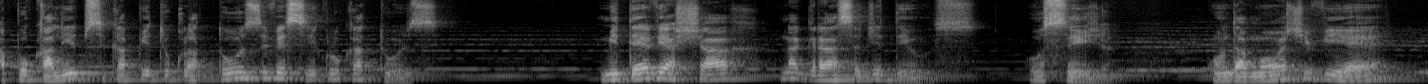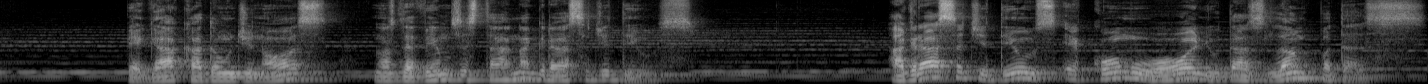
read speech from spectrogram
Apocalipse capítulo 14, versículo 14. Me deve achar na graça de Deus. Ou seja, quando a morte vier pegar cada um de nós, nós devemos estar na graça de Deus. A graça de Deus é como o óleo das lâmpadas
